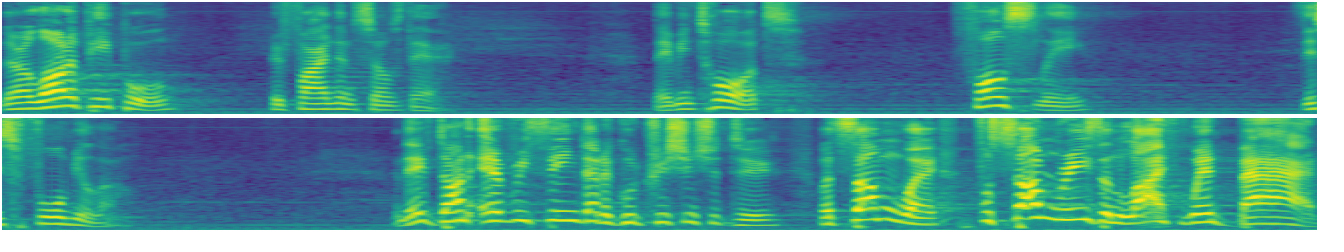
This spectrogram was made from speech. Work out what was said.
There are a lot of people who find themselves there. They've been taught falsely this formula. And they've done everything that a good Christian should do, but some way, for some reason, life went bad.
